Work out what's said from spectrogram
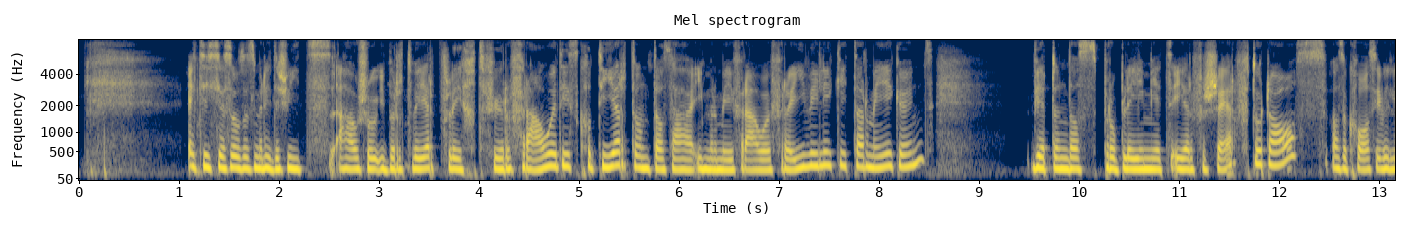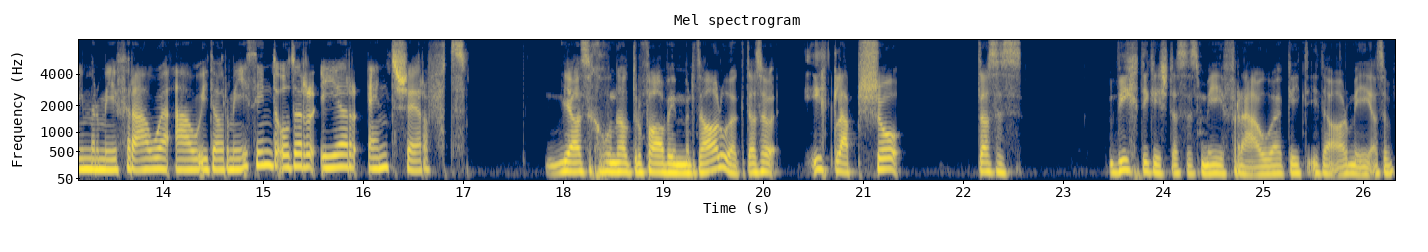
Es ist ja so, dass man in der Schweiz auch schon über die Wehrpflicht für Frauen diskutiert und dass auch immer mehr Frauen freiwillig in die Armee gehen. Wird denn das Problem jetzt eher verschärft durch das? Also quasi, weil immer mehr Frauen auch in der Armee sind oder eher entschärft? Ja, es kommt halt darauf an, wie man es anschaut. Also ich glaube schon, dass es wichtig ist, dass es mehr Frauen gibt in der Armee. Also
